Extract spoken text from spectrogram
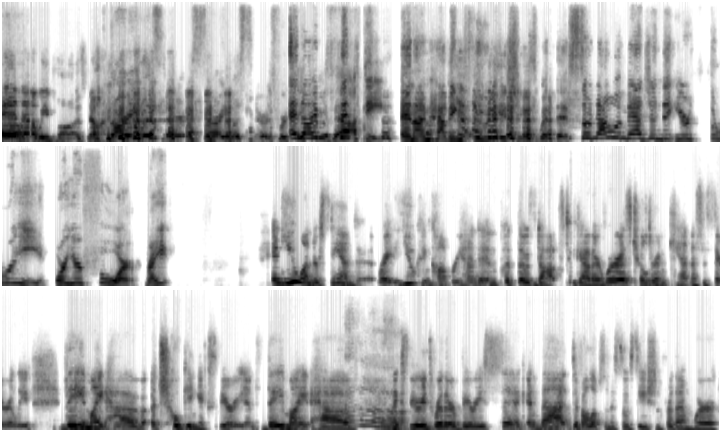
and now we pause. No. Sorry, listeners. Sorry, listeners. We're and I'm it back. 50 and I'm having food issues with this. So now imagine that you're three or you're four, right? and you understand it, right? You can comprehend it and put those dots together, whereas children can't necessarily. They might have a choking experience. They might have an Ah. experience where they're very sick, and that develops an association for them where,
